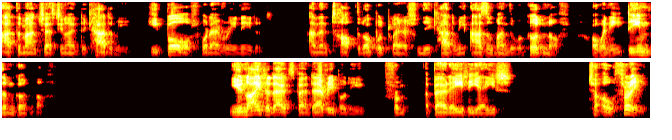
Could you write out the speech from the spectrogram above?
at the Manchester United Academy. He bought whatever he needed and then topped it up with players from the academy as and when they were good enough or when he deemed them good enough. United outspent everybody from about 88 to 03.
